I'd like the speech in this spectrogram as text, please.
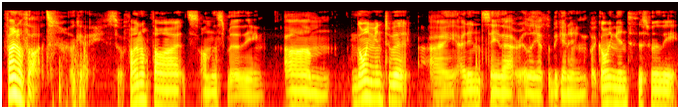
final thoughts. Okay, so final thoughts on this movie. Um, going into it, I, I didn't say that really at the beginning, but going into this movie,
